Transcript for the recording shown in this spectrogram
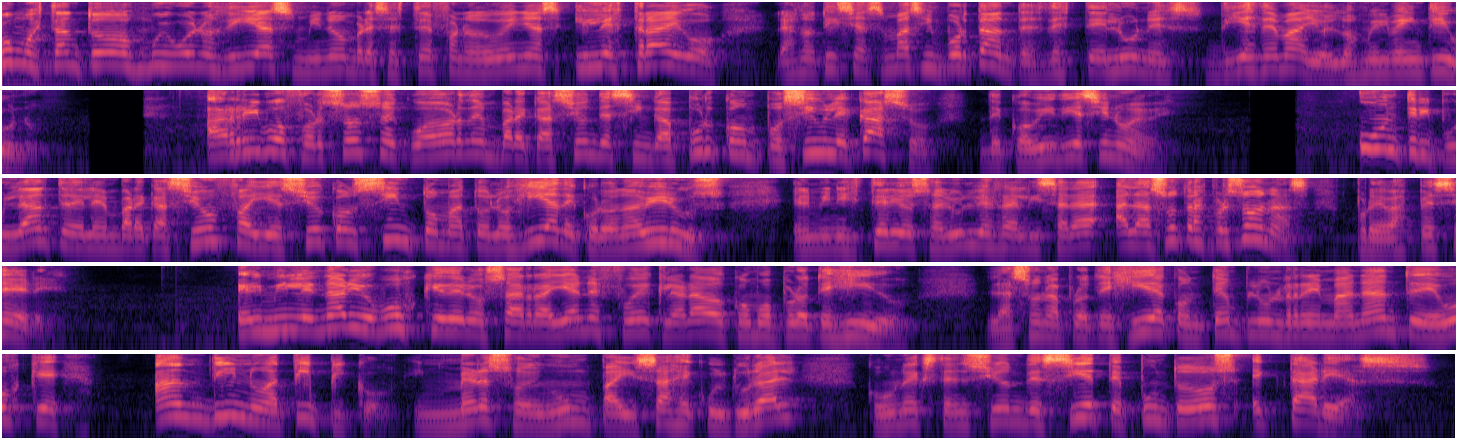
¿Cómo están todos? Muy buenos días, mi nombre es Estefano Dueñas y les traigo las noticias más importantes de este lunes 10 de mayo del 2021. Arribo forzoso Ecuador de embarcación de Singapur con posible caso de COVID-19. Un tripulante de la embarcación falleció con sintomatología de coronavirus. El Ministerio de Salud les realizará a las otras personas pruebas PCR. El milenario bosque de los Arrayanes fue declarado como protegido. La zona protegida contempla un remanente de bosque andino atípico, inmerso en un paisaje cultural con una extensión de 7.2 hectáreas.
